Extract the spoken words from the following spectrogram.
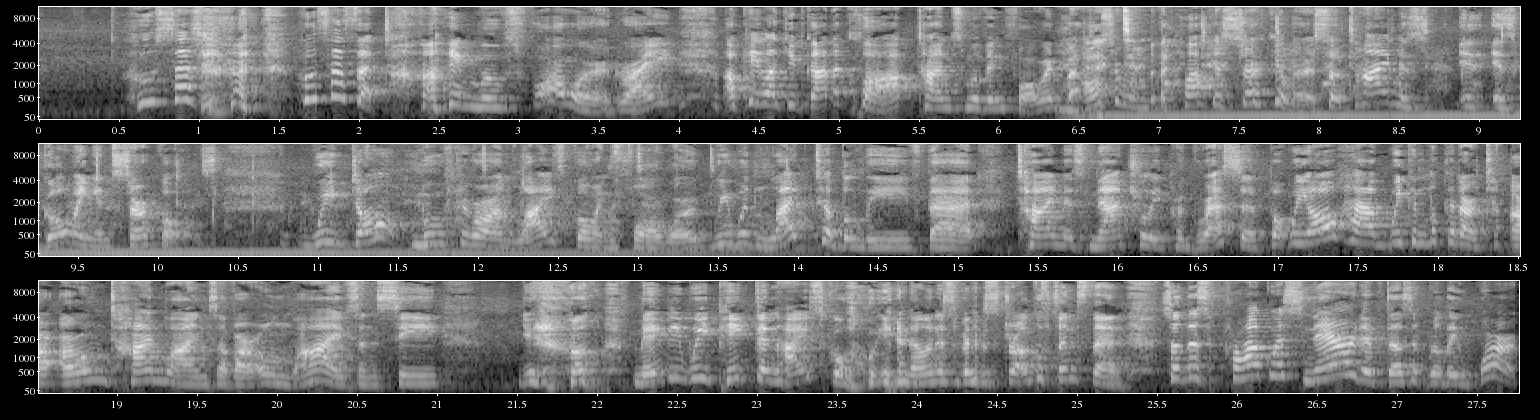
who says who says that time moves forward right okay like you've got a clock time's moving forward but also remember the clock is circular so time is is going in circles we don't move through our life going forward we would like to believe that time is naturally progressive but we all have we can look at our our own timelines of our own lives and see you know maybe we peaked in high school you know and it's been a struggle since then so this progress narrative doesn't really work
